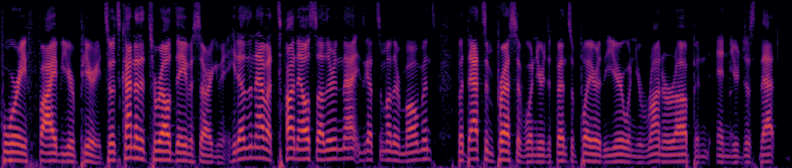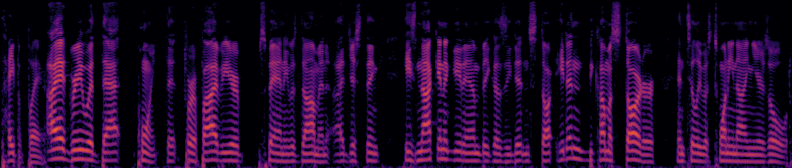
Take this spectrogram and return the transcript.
for a 5-year period. So it's kind of the Terrell Davis argument. He doesn't have a ton else other than that. He's got some other moments, but that's impressive when you're defensive player of the year when you're runner up and and you're just that type of player. I agree with that point that for a five year span he was dominant. I just think he's not going to get in because he didn't start. He didn't become a starter until he was 29 years old.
